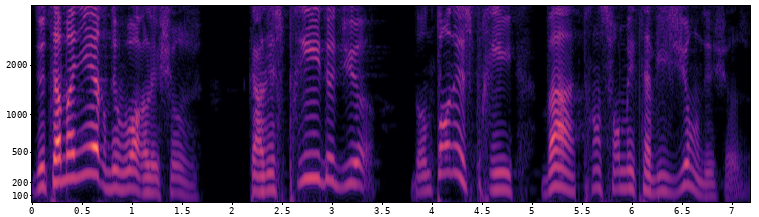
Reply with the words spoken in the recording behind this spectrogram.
de ta manière de voir les choses, car l'Esprit de Dieu, dans ton esprit, va transformer ta vision des choses.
